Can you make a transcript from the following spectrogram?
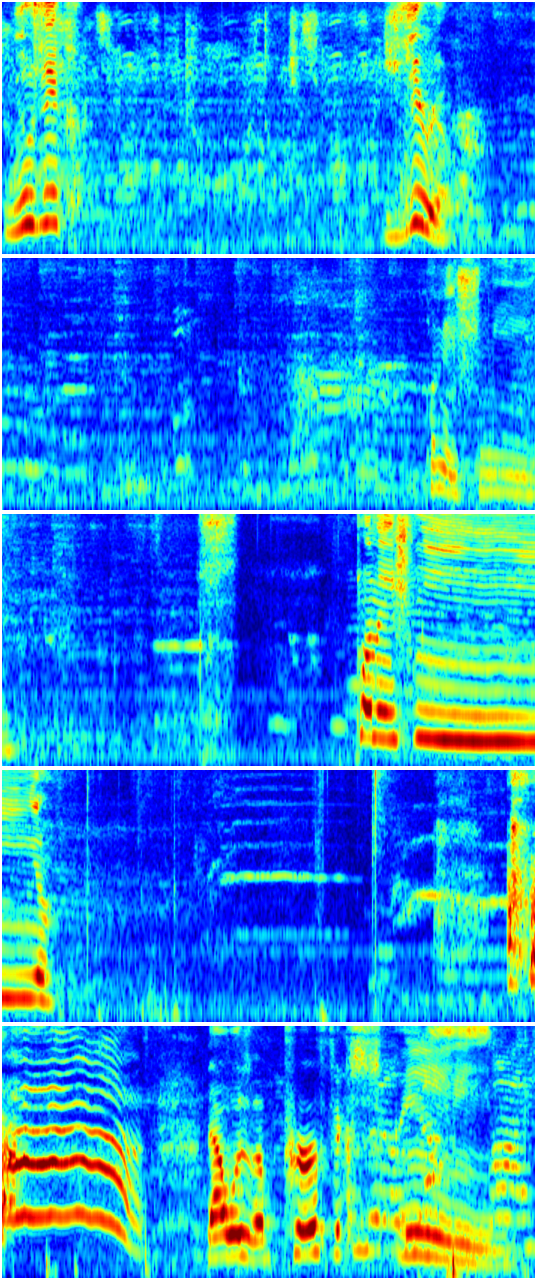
Music zero. Punish me. Punish me. that was a perfect scream.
